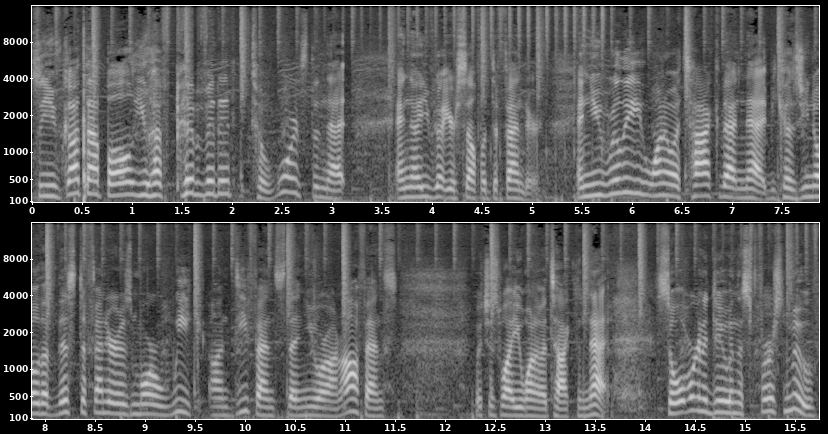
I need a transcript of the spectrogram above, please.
So you've got that ball, you have pivoted towards the net, and now you've got yourself a defender. And you really want to attack that net because you know that this defender is more weak on defense than you are on offense, which is why you want to attack the net. So what we're going to do in this first move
